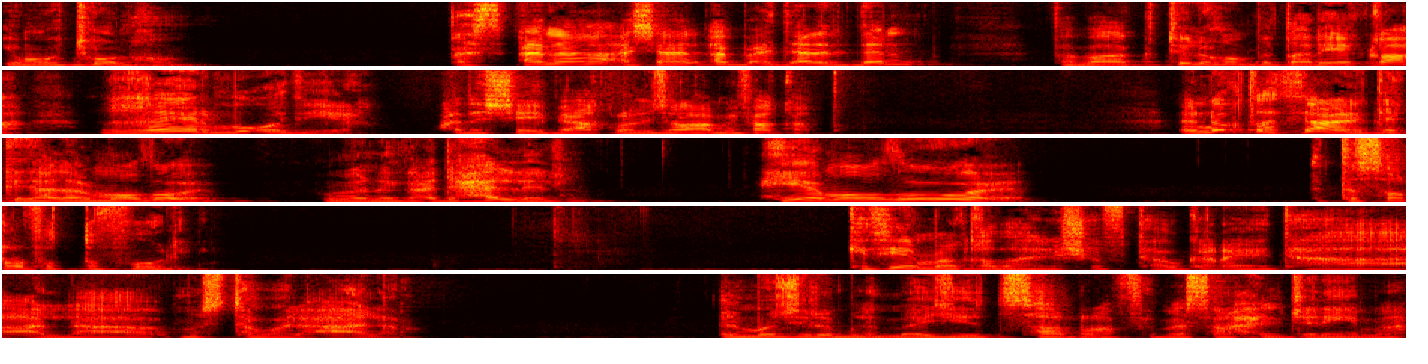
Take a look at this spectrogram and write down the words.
يموتون هم بس أنا عشان أبعد عن الذنب فبقتلهم بطريقة غير مؤذية. هذا الشيء بعقله الإجرامي فقط. النقطة الثانية تأكد هذا الموضوع وأنا قاعد أحلل. هي موضوع التصرف الطفولي. كثير من القضايا اللي شفتها وقريتها على مستوى العالم. المجرم لما يجي يتصرف في مسرح الجريمة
